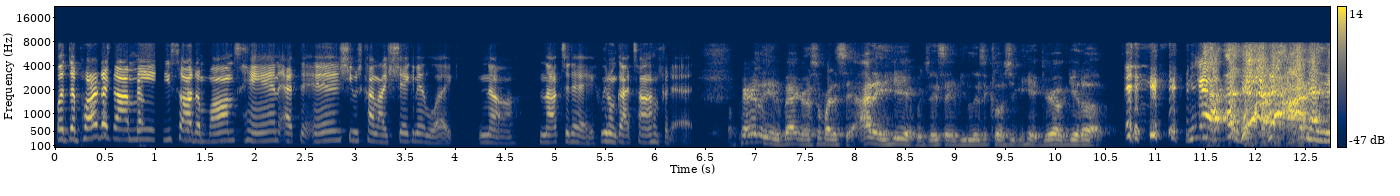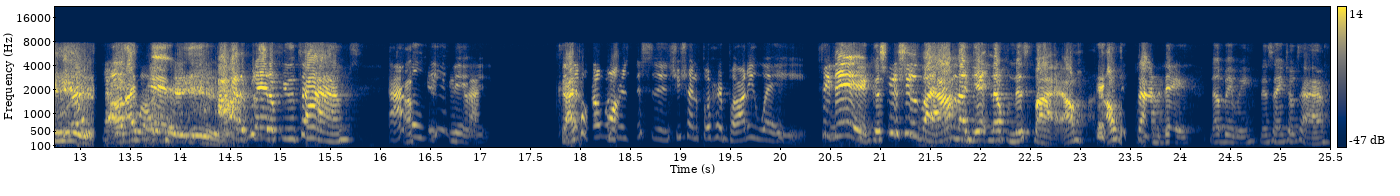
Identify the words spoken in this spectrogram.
Did. But the part that got me, you saw the mom's hand at the end. She was kind of like shaking it, like, "Nah, not today. We don't got time for that." Apparently, in the background, somebody said I didn't hear it, but they say if you listen close, you can hear "Girl, get up." Yeah. I didn't hear it. I, I swear I did. didn't hear I had to play it a few times. I I believe it. that. Cause I the put girl was resisting. She's trying to put her body weight. She did, cause she, she was like, I'm not getting up from this spot. I'm I'm time today. No, baby, this ain't your time.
